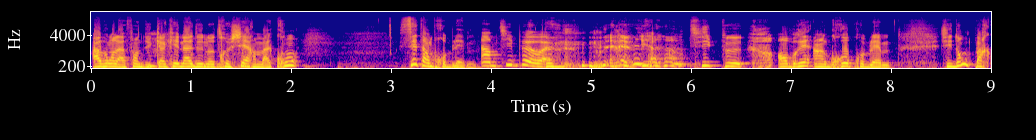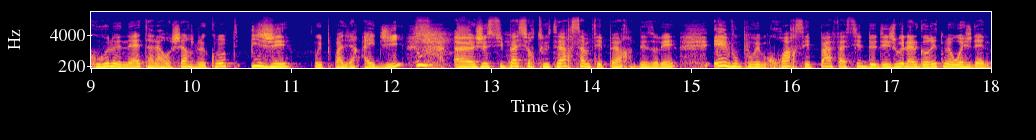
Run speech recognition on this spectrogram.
avant la fin du quinquennat de notre cher Macron, c'est un problème. Un petit peu, ouais. Un petit peu, en vrai, un gros problème. J'ai donc parcouru le net à la recherche de comptes IG. Oui, pour pas dire IG. Euh, je suis pas sur Twitter, ça me fait peur, désolé. Et vous pouvez me croire, c'est pas facile de déjouer l'algorithme Weshden.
